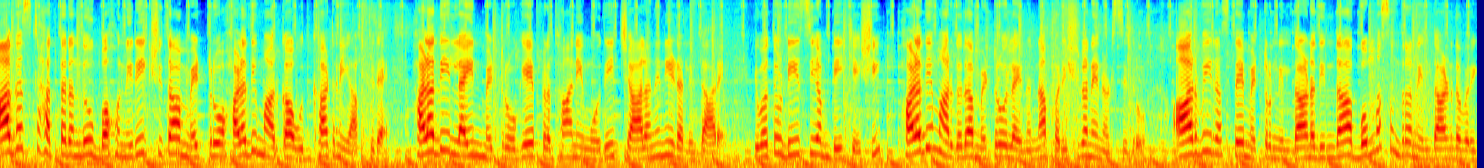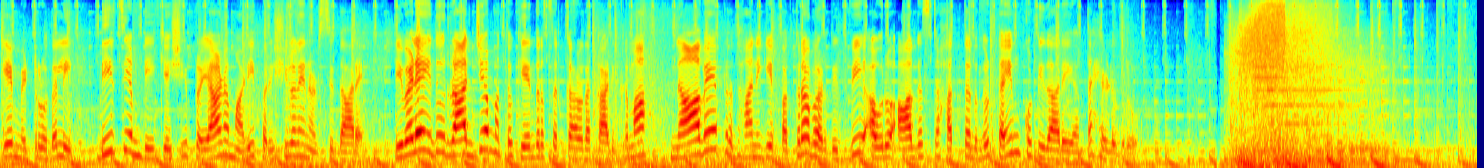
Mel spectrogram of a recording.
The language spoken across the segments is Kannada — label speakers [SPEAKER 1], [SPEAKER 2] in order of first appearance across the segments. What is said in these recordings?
[SPEAKER 1] ಆಗಸ್ಟ್ ಹತ್ತರಂದು ಬಹುನಿರೀಕ್ಷಿತ ಮೆಟ್ರೋ ಹಳದಿ ಮಾರ್ಗ ಉದ್ಘಾಟನೆಯಾಗ್ತಿದೆ. ಹಳದಿ ಲೈನ್ ಮೆಟ್ರೋಗೆ ಪ್ರಧಾನಿ ಮೋದಿ ಚಾಲನೆ ನೀಡಲಿದ್ದಾರೆ. ಇವತ್ತು ಡಿಸಿಎಂ ಡಿಕೆಶಿ ಹಳದಿ ಮಾರ್ಗದ ಮೆಟ್ರೋ ಲೈನ್ ಅನ್ನ ಪರಿಶೀಲನೆ ನಡೆಸಿದರು. ಆರ್ವಿ ರಸ್ತೆ ಮೆಟ್ರೋ ನಿಲ್ದಾಣದಿಂದ ಬೊಮ್ಮಸಂದ್ರ ನಿಲ್ದಾಣದವರೆಗೆ ಮೆಟ್ರೋದಲ್ಲಿ ಡಿಸಿಎಂ ಡಿಕೆಶಿ ಪ್ರಯಾಣ ಮಾಡಿ ಪರಿಶೀಲನೆ ನಡೆಸಿದ್ದಾರೆ. ಈ ವೇಳೆ ಇದು ರಾಜ್ಯ ಮತ್ತು ಕೇಂದ್ರ ಸರ್ಕಾರದ ಕಾರ್ಯಕ್ರಮ. ನಾವೇ ಪ್ರಧಾನಿಗೆ ಪತ್ರ ಬರೆದಿದ್ವಿ, ಅವರು ಆಗಸ್ಟ್ ಹತ್ತರಂದು ಟೈಮ್ ಕೊಟ್ಟಿದ್ದಾರೆ ಅಂತ ಹೇಳಿದ್ರು.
